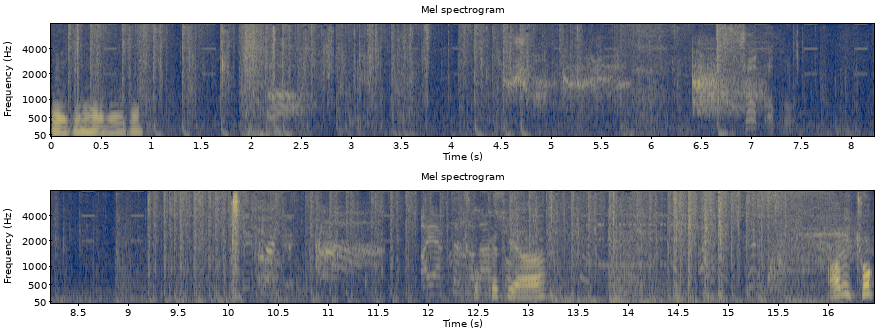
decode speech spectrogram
B'de var. Çok oku. Ayakta kalan Çok kötü ya. Abi çok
